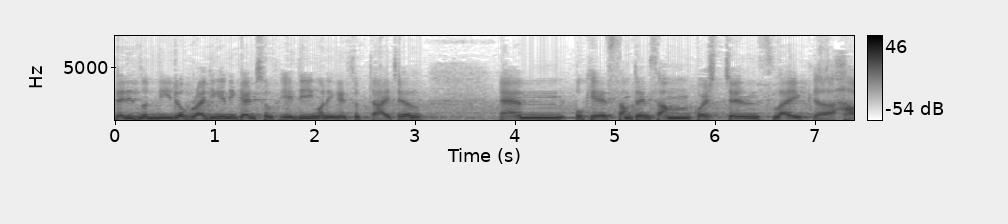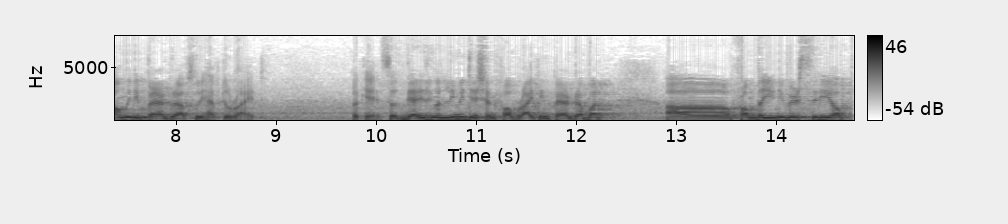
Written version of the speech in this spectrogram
there is no need of writing any kinds of heading or any kinds of title and okay sometimes some questions like uh, how many paragraphs we have to write okay so there is no limitation for writing paragraph but uh, from the University of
